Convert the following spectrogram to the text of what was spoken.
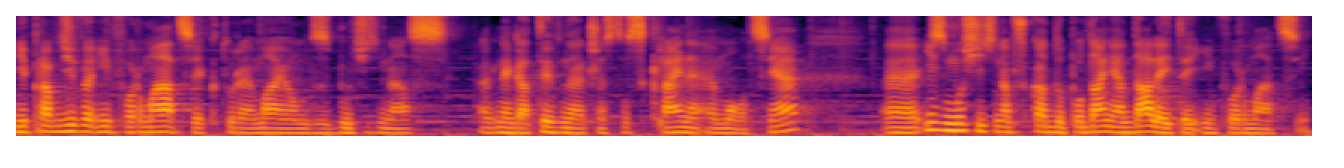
nieprawdziwe informacje, które mają wzbudzić nas negatywne, często skrajne emocje e, i zmusić na przykład do podania dalej tej informacji.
